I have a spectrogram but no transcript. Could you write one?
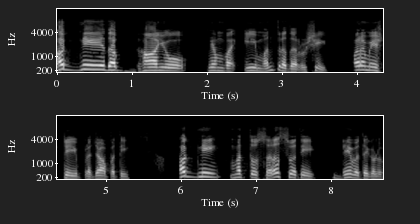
ಅಗ್ನೇದಬ್ಧಾಯೋ ಎಂಬ ಈ ಮಂತ್ರದ ಋಷಿ ಪರಮೇಷ್ಠಿ ಪ್ರಜಾಪತಿ, ಅಗ್ನಿ ಮತ್ತು ಸರಸ್ವತಿ ದೇವತೆಗಳು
